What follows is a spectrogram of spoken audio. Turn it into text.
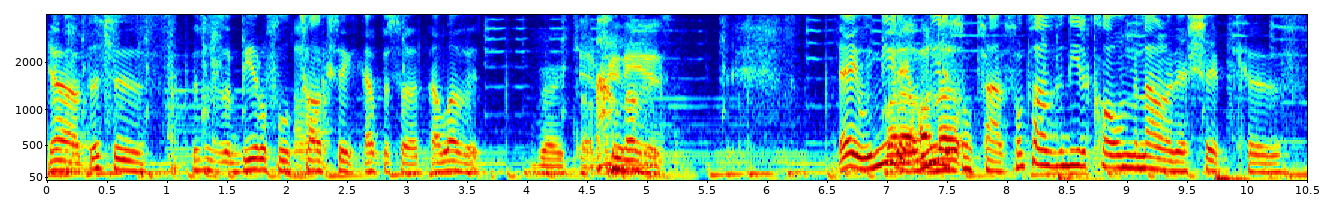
Yeah, this is this is a beautiful toxic episode. I love it. Very toxic. I love it. Hey, we need But, it. uh, We on need it sometimes. Sometimes we need to call women out of their shit because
